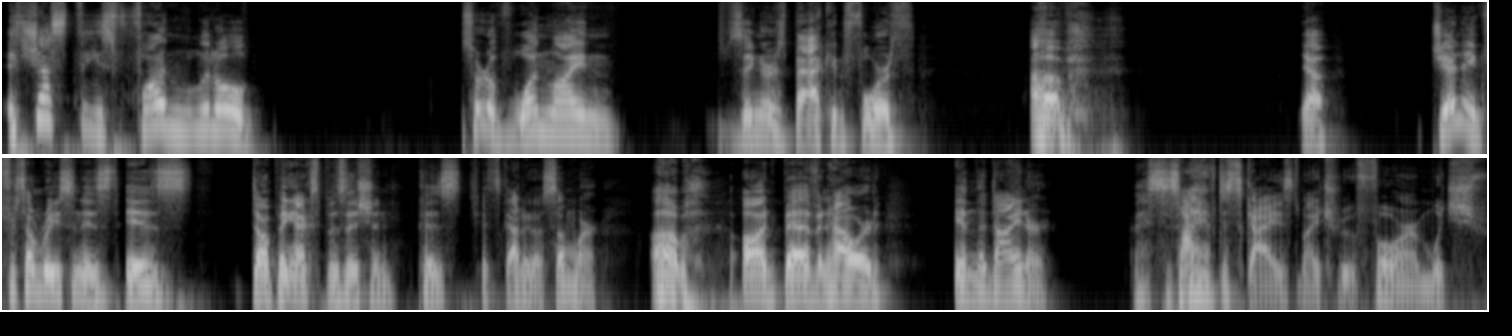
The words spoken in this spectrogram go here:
It's just these fun little sort of one line zingers back and forth. Um, yeah, Jennings for some reason is is dumping exposition because it's got to go somewhere um, on Bev and Howard in the diner. It says, "I have disguised my true form, which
